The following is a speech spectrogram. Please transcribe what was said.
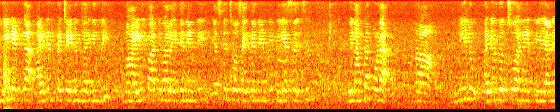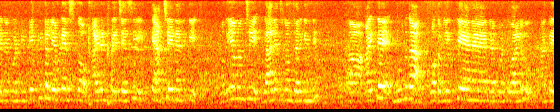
ఇమీడియట్గా ఐడెంటిఫై చేయడం జరిగింది. మా ఐడి పార్టీ వాళ్ళు అయితేనేంటి ఎస్హెచ్ఓస్ అయితేనేంటి డిఎస్ఐస్ వీళ్ళంతా కూడా ఆ, వీళ్ళు అయి ఉండొచ్చు అనే అనేటటువంటి టెక్నికల్ ఎవిడెన్స్తో ఐడెంటిఫై చేసి క్యాచ్ చేయడానికి ఉదయం నుంచి గాలించడం జరిగింది. అయితే ముందుగా ఒక వ్యక్తి అనేటటువంటి వాళ్ళు అంటే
